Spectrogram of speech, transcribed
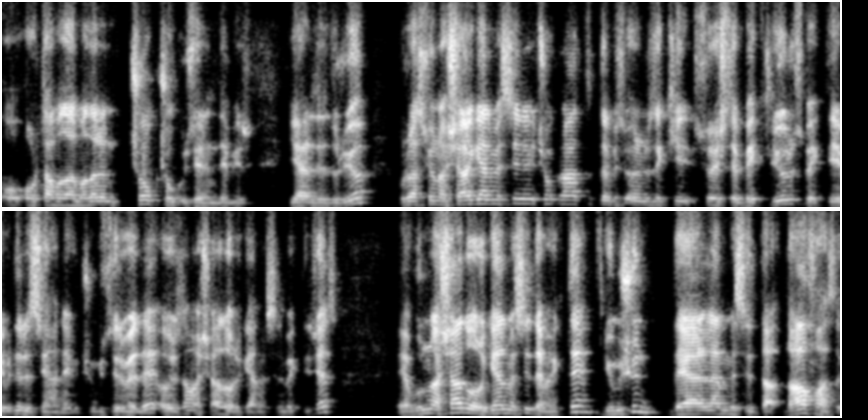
ortalamaların çok çok üzerinde bir yerde duruyor. Bu rasyonun aşağı gelmesini çok rahatlıkla biz önümüzdeki süreçte bekliyoruz, bekleyebiliriz yani. Çünkü zirvede o yüzden aşağı doğru gelmesini bekleyeceğiz. E, bunun aşağı doğru gelmesi demek de gümüşün değerlenmesi da- daha fazla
